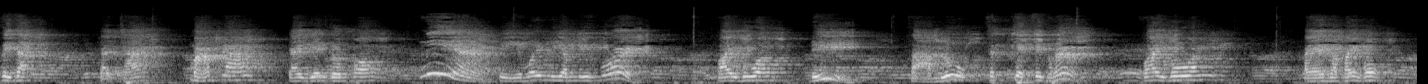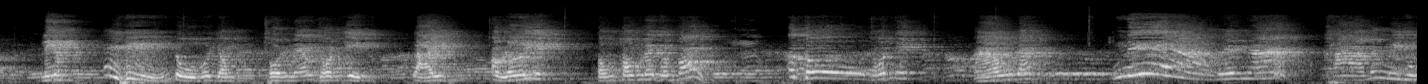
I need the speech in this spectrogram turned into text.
สิครับช้าช้าๆหมาเปล่าใจเย็นจนปอง เนี่ยตีไว้เหลี่ยมดีเว้ยไฟดวงดีสามลูกสิบเจ็ดสิบห้าไฟดวง แปลกับไปหกเรียบอื้อหือดูผู้ชมชนแล้วชนอีก ไหล เอาเลยอีก ตรงตรงๆเลยคุณป้องเอาโตชนอีก เอานะเนี่ยเป็นไงขาไม่มีอยู่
